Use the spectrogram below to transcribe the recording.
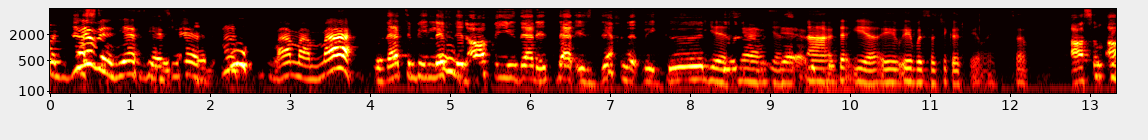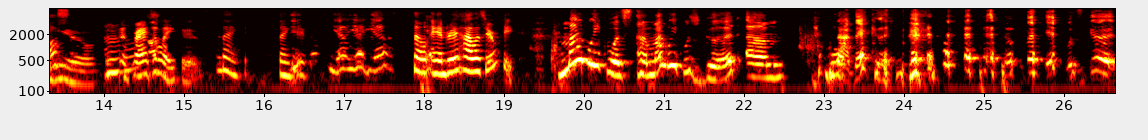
Forgiven. Yes, yes, yes. Mm, whew, My, my, my. For that to be lifted off of you, that is that is definitely good. Yes. good, Yes, Yes. yes. Uh, that, yeah, it, it was such a good feeling. So awesome, To awesome. you. Mhm. Congratulations. thank you. Thank Yeah. you. Yeah, yeah, yeah. So Yeah. Andrea, how was your week? My week was uh, my week was good. Um, not that good, but it was good.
